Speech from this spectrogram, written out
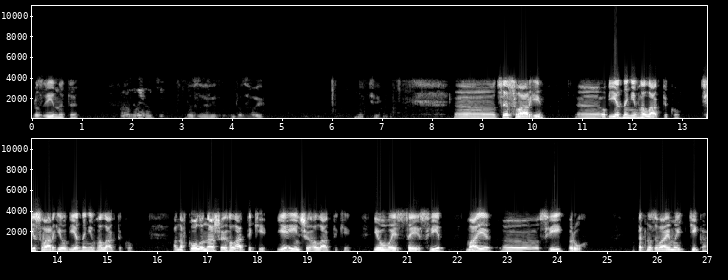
Розвинуті. розвинуті. Розви... Розви... Е, Це сварги, е, об'єднані в галактику. Ці сварги об'єднані в галактику. А навколо нашої галактики є інші галактики. І увесь цей світ має е, свій рух, так називаємий Тіка.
